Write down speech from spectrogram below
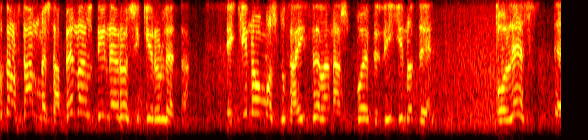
όταν φτάνουμε στα πέναλτι, είναι ρωσική ρουλέτα. Εκείνο όμως που θα ήθελα να σου πω, επειδή γίνονται πολλές ε,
